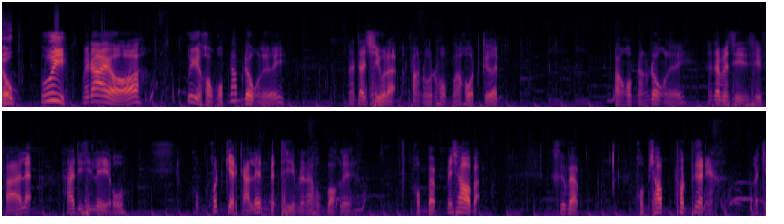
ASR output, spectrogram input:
Nope. อุ้ย ไม่ได้หรอ อุ้ย ของผมน้ำโด่งเลย น่าจะชิลละฝั่งนู้นผมว่าโหดเกินฝั่งผมนั่งโด่งเลย น่าจะเป็นสีสีฟ้าแหละ ถ้าดีทีเหลว ผมโคตรเกลียดการเล่นเป็นทีมเลยนะ ผมบอกเลย ผมแบบไม่ชอบอะคือแบบผมชอบโทษเพื่อนไงโอเค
